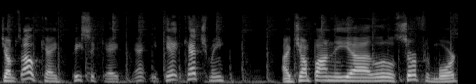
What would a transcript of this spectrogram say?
Jumps. Okay, piece of cake. You can't catch me. I jump on the uh, little surfing board,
